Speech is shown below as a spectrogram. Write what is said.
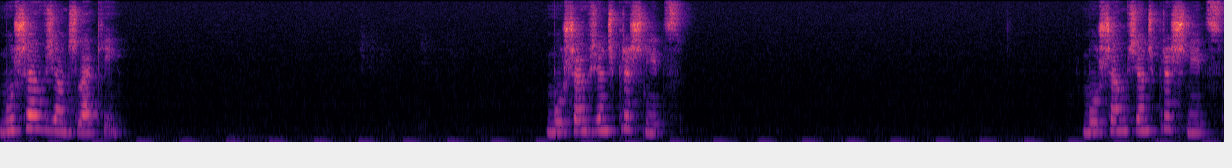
Muszę wziąć leki. Muszę wziąć prysznic. Muszę wziąć prysznic.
